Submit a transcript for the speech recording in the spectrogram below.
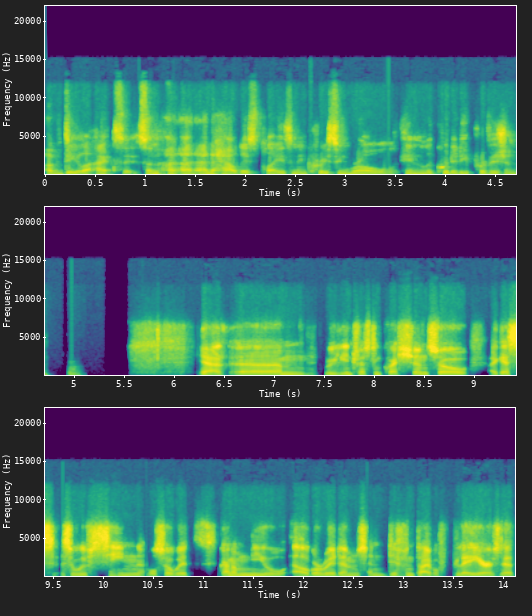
of dealer access and and, and how this plays an increasing role in liquidity provision. Yeah, um, really interesting question. So I guess so. We've seen also with kind of new algorithms and different type of players that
